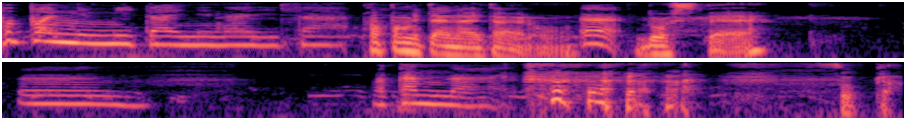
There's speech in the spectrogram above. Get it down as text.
パパにみたいになりたい。パパみたいになりたいの？どうして？うーん。わかんない。そっか。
